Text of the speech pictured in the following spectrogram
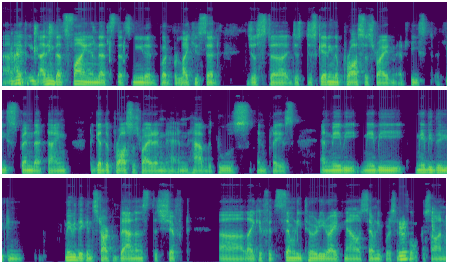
uh, mm-hmm. i think i think that's fine and that's that's needed but but like you said just uh, just just getting the process right and at least at least spend that time to get the process right and and have the tools in place and maybe maybe maybe you can maybe they can start to balance the shift uh, like if it's 70 30 right now 70% mm hmm focus on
